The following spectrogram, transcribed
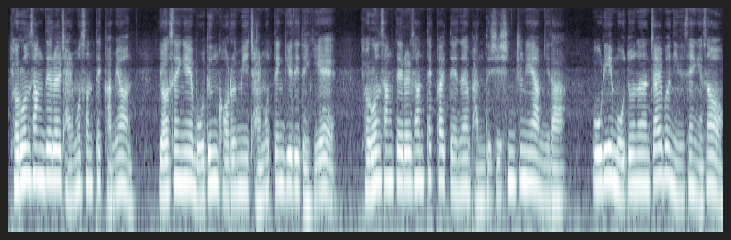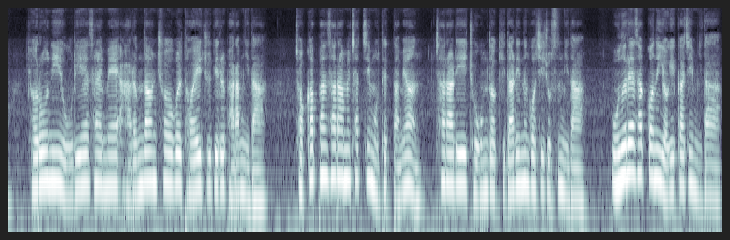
결혼 상대를 잘못 선택하면 여생의 모든 걸음이 잘못된 길이 되기에 결혼 상대를 선택할 때는 반드시 신중해야 합니다. 우리 모두는 짧은 인생에서 결혼이 우리의 삶에 아름다운 추억을 더해주기를 바랍니다. 적합한 사람을 찾지 못했다면 차라리 조금 더 기다리는 것이 좋습니다. 오늘의 사건은 여기까지입니다.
